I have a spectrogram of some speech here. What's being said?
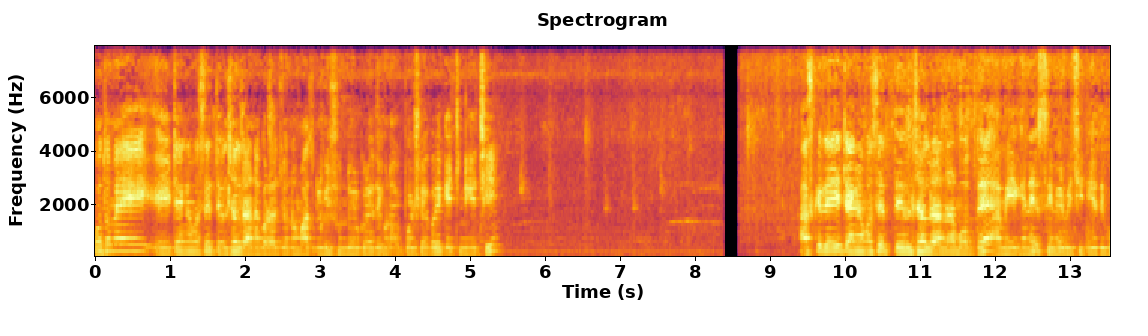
প্রথমে এই ট্যাংরা মাছের তেল ঝাল রান্না করার জন্য মাছগুলোকে সুন্দর করে, দেখুন আমি পরিষ্কার করে কেটে নিয়েছি। আজকের এই ট্যাংরা মাছের তেল ঝাল রান্নার মধ্যে আমি এখানে সিমের বিচি দিয়ে দিব।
